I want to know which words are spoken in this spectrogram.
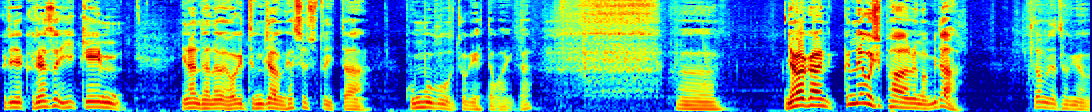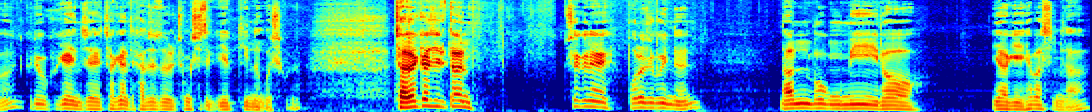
그래- 그래서 이 게임이라는 단어가 여기 등장했을 수도 있다. 국무부 쪽에 했다고 하니까. 어, 여하간 끝내고 싶어 하는 겁니다. 트럼프 대통령은. 그리고 그게 이제 자기한테 가져줄 정치적 이익도 있는 것이고요. 자, 여기까지 일단 최근에 벌어지고 있는 남북미러 이야기 해봤습니다.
